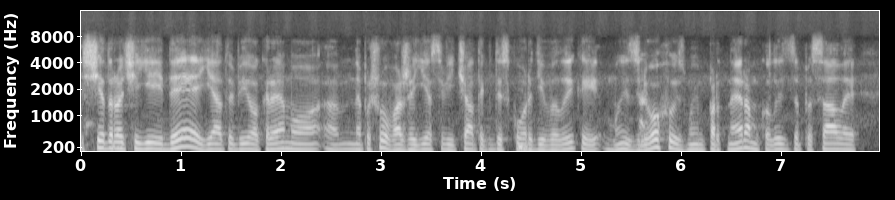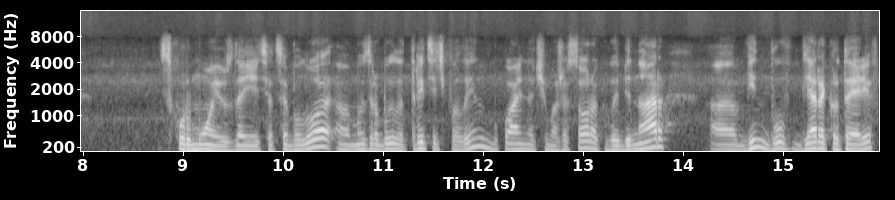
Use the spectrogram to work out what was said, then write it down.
ще, до речі, є ідея. Я тобі окремо ем, напишу. У вас же є свій чатик в Дискорді великий. Ми з Льохою, з моїм партнером, колись записали з хурмою, здається, це було. Е, ми зробили 30 хвилин, буквально чи може 40, вебінар він був для рекрутерів,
